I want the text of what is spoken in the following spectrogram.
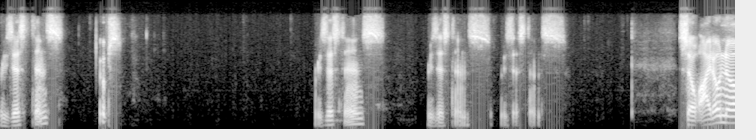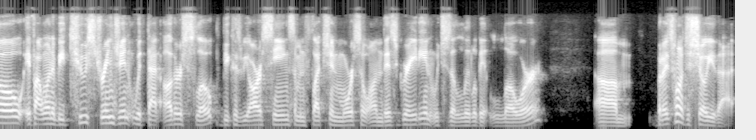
Resistance. Oops. Resistance, resistance, resistance. So I don't know if I want to be too stringent with that other slope because we are seeing some inflection more so on this gradient, which is a little bit lower. Um, but I just wanted to show you that.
